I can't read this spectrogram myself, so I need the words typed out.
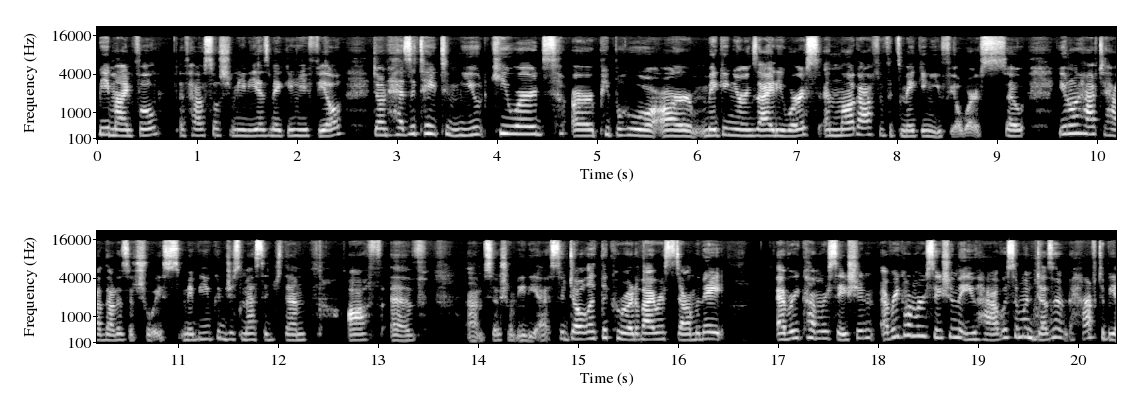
Be mindful of how social media is making you feel. Don't hesitate to mute keywords or people who are making your anxiety worse and log off if it's making you feel worse. So you don't have to have that as a choice. Maybe you can just message them off of um, social media. So don't let the coronavirus dominate every conversation. Every conversation that you have with someone doesn't have to be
